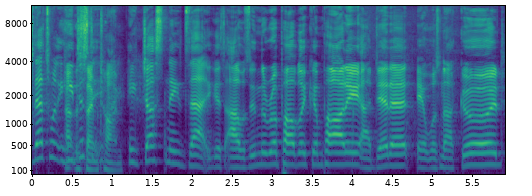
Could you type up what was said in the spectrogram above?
that's what he At the just same time. He just needs that. He goes, "I was in the Republican Party. I did it. It was not good.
